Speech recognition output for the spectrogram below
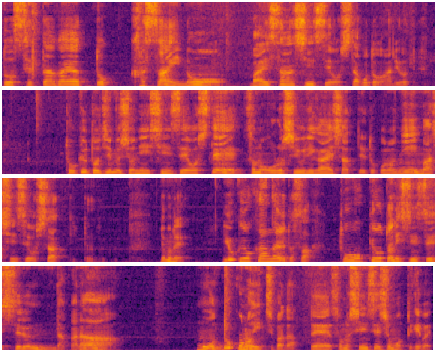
と世田谷と葛西の売産申請をしたことがあるよ。東京都事務所に申請をしてその卸売会社っていうところにまあ申請をしたって言った。でもねよくよく考えるとさ東京都に申請してるんだからもうどこの市場だってその申請書持っていけばい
